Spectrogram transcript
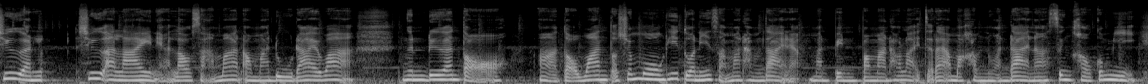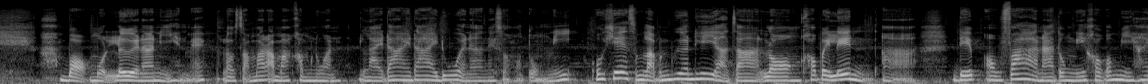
ชื่ออชื่ออะไรเนี่ยเราสามารถเอามาดูได้ว่าเงินเดือนต่ออต่อวันต่อชั่วโมงที่ตัวนี้สามารถทำได้เนี่ยมันเป็นประมาณเท่าไหร่จะได้เอามาคำนวณได้นะ ซึ่งเขาก็มีบอกหมดเลยนะนี่เห็นไหมเราสามารถเอามาคำนวณรายได้ได้ด้วยนะในส่วนของตรงนี้ โอเคสำหรับเพื่อนๆที่อยากจะลองเข้าไปเล่น เดฟอัลฟานะ ตรงนี้เขาก็มีให้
